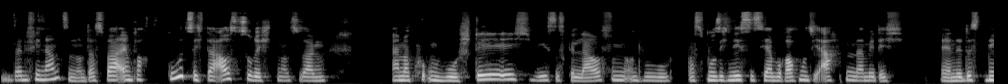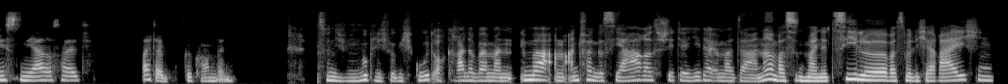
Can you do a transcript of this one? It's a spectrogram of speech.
deine Finanzen. Und das war einfach gut, sich da auszurichten und zu sagen, einmal gucken, wo stehe ich, wie ist es gelaufen und wo, was muss ich nächstes Jahr, worauf muss ich achten, damit ich Ende des nächsten Jahres halt weitergekommen bin. Das finde ich wirklich, wirklich gut. Auch gerade, weil man immer am Anfang des Jahres steht ja jeder immer da, ne? Was sind meine Ziele? Was will ich erreichen?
